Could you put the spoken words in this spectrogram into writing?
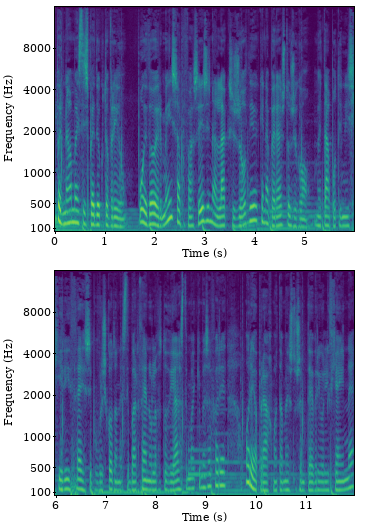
Και περνάμε στις 5 Οκτωβρίου, που εδώ ο Ερμής αποφασίζει να αλλάξει ζώδιο και να περάσει το ζυγό, μετά από την ισχυρή θέση που βρισκόταν στην Παρθένο όλο αυτό το διάστημα και μας έφερε ωραία πράγματα μέσα στο Σεπτέμβριο, αλήθεια είναι,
